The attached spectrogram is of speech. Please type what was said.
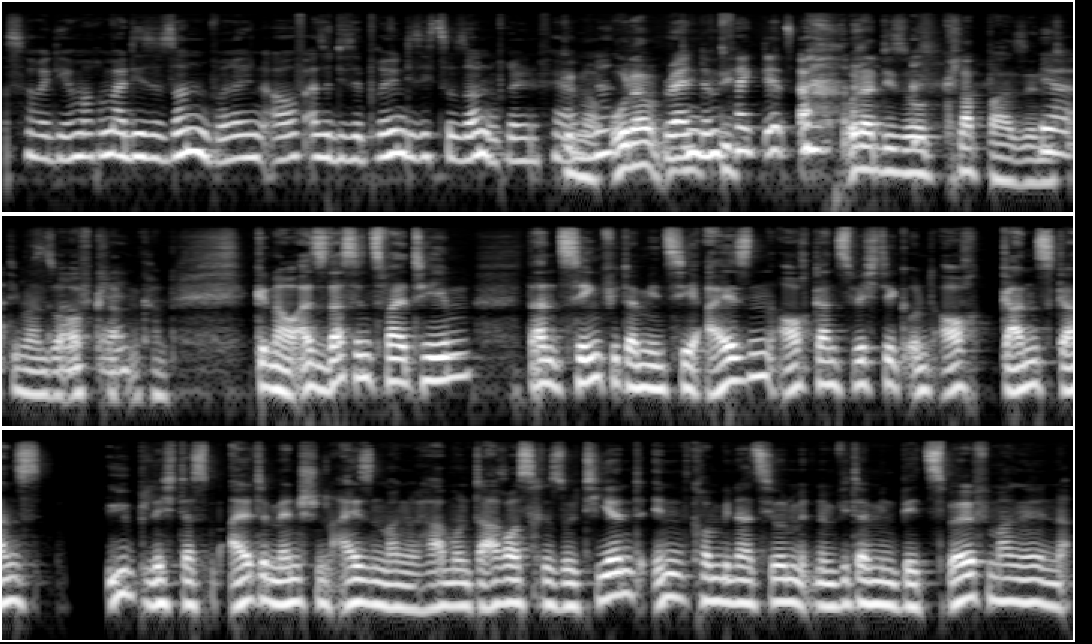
Sorry, die haben auch immer diese Sonnenbrillen auf, also diese Brillen, die sich zu Sonnenbrillen färben. Genau. Ne? Oder Random die, Fact jetzt. oder die so klappbar sind, ja, die man so aufklappen geil. kann. Genau, also das sind zwei Themen. Dann Zink, Vitamin C, Eisen, auch ganz wichtig und auch ganz, ganz üblich, dass alte Menschen Eisenmangel haben und daraus resultierend in Kombination mit einem Vitamin B12-Mangel eine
